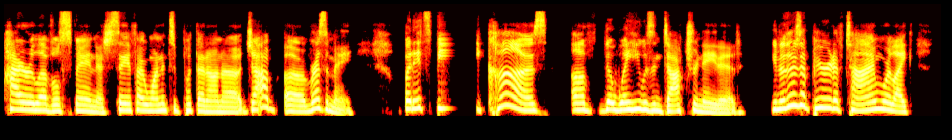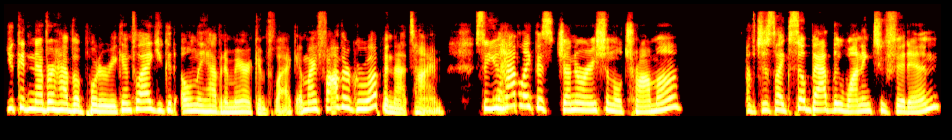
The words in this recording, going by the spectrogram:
higher level Spanish. Say if I wanted to put that on a job uh, resume, but it's be- because of the way he was indoctrinated. You know, there's a period of time where like you could never have a Puerto Rican flag, you could only have an American flag. And my father grew up in that time. So you have like this generational trauma of just like so badly wanting to fit in.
